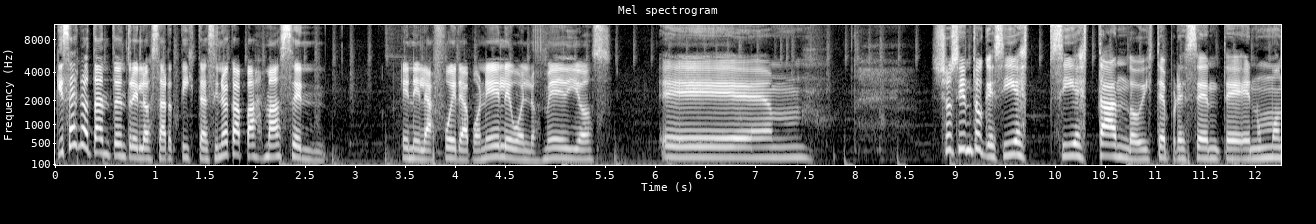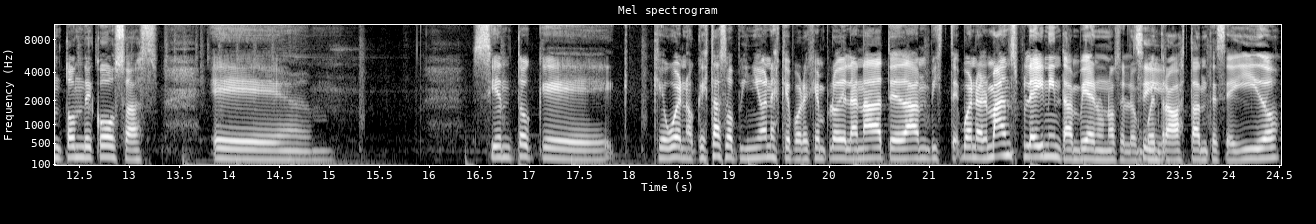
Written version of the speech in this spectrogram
Quizás no tanto entre los artistas, sino capaz más en, en el afuera, ponele, o en los medios. Eh, yo siento que sigue, sigue estando, viste, presente en un montón de cosas. Eh, siento que, que, bueno, que estas opiniones que, por ejemplo, de la nada te dan, viste, bueno, el mansplaining también uno se lo Sí. encuentra bastante seguido.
